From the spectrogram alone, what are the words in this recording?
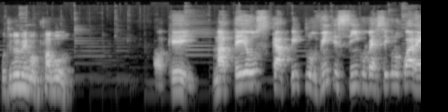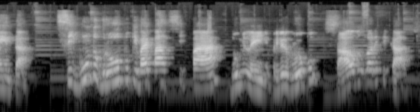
Continue, meu irmão, por favor. Ok. Mateus capítulo 25, versículo 40. Segundo grupo que vai participar do milênio. Primeiro grupo, salvos glorificados.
